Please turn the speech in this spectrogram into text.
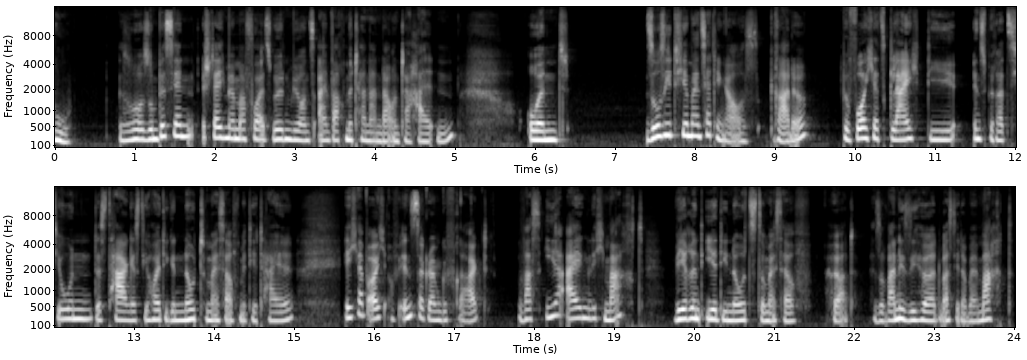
du. So, so ein bisschen stelle ich mir mal vor, als würden wir uns einfach miteinander unterhalten. Und so sieht hier mein Setting aus gerade. Bevor ich jetzt gleich die Inspiration des Tages, die heutige Note to myself mit dir teile, ich habe euch auf Instagram gefragt, was ihr eigentlich macht, während ihr die Notes to myself hört. Also wann ihr sie hört, was ihr dabei macht,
